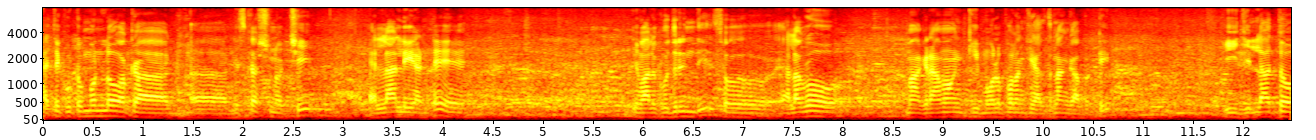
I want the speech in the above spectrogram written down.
అయితే కుటుంబంలో ఒక డిస్కషన్ వచ్చి వెళ్ళాలి అంటే ఇవాళ కుదిరింది. సో ఎలాగో మా గ్రామానికి మూలపొలంకి వెళ్తున్నాం కాబట్టి ఈ జిల్లాతో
